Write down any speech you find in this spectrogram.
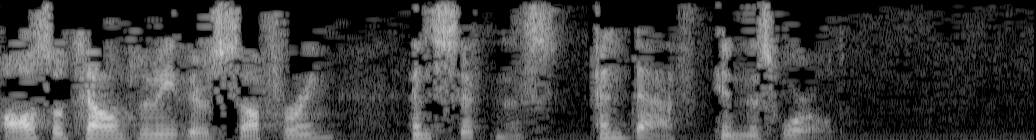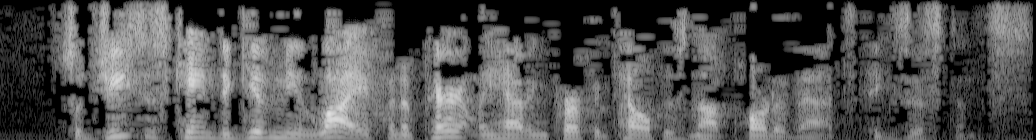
also tells me there's suffering and sickness and death in this world. So Jesus came to give me life, and apparently having perfect health is not part of that existence.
